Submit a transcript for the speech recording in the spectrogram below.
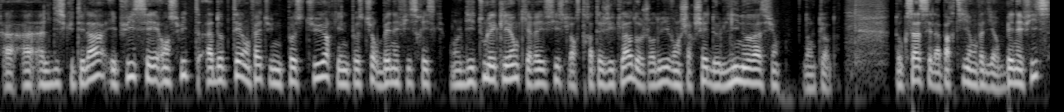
à, le discuter là. Et puis, c'est ensuite adopter en fait une posture qui est une posture bénéfice-risque. On le dit, tous les clients qui réussissent leur stratégie cloud aujourd'hui vont chercher de l'innovation dans le cloud. Donc ça, c'est la partie, on va dire, bénéfice.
